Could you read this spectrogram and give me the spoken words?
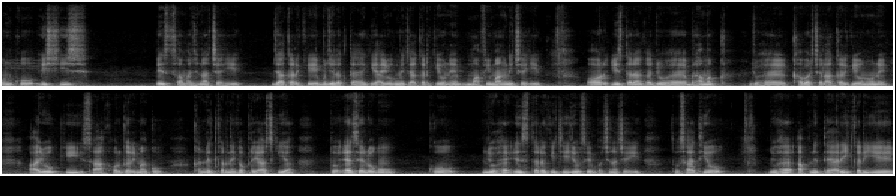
उनको इस चीज़ पे समझना चाहिए जा कर के मुझे लगता है कि आयोग में जा कर के उन्हें माफ़ी मांगनी चाहिए। और इस तरह का जो है भ्रामक जो है खबर चला कर के उन्होंने आयोग की साख और गरिमा को खंडित करने का प्रयास किया तो ऐसे लोगों को जो है इस तरह की चीज़ों से बचना चाहिए। तो साथियों, जो है अपनी तैयारी करिए,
